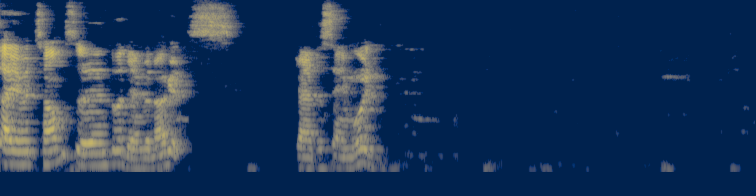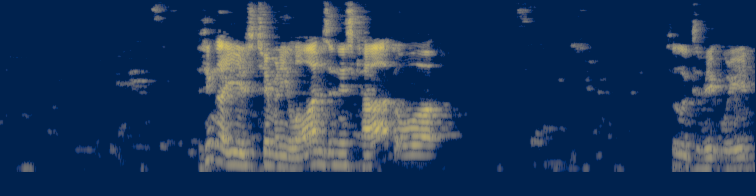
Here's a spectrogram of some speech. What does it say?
David Thompson for the Denver Nuggets. Going to Sam Wood. Do you think they use too many lines in this card, or it looks a bit weird?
